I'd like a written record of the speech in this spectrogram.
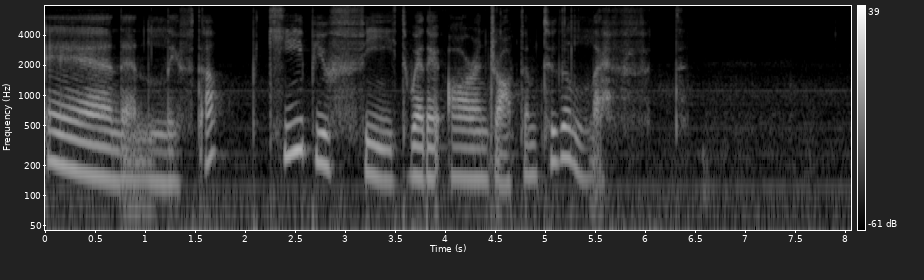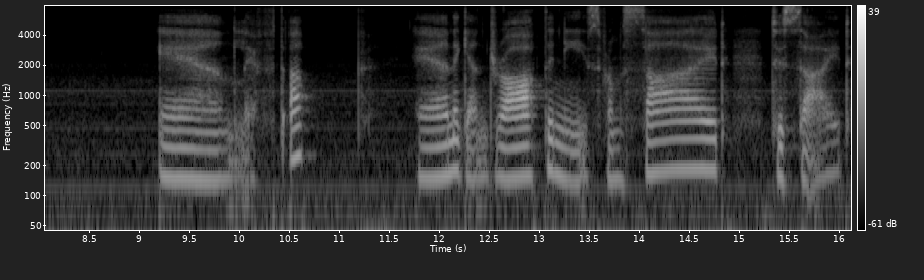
And then lift up. Keep your feet where they are and drop them to the left. And lift up. And again, drop the knees from side to side.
